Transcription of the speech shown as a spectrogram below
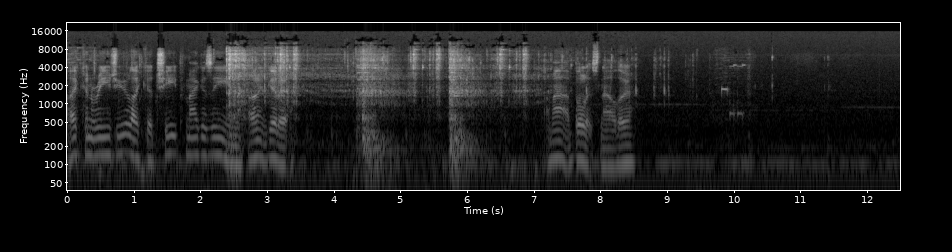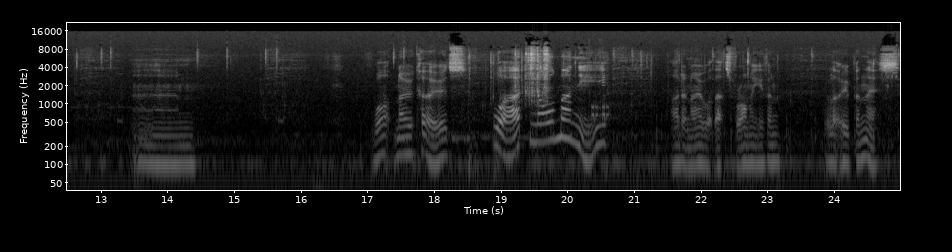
I can read you like a cheap magazine. I don't get it. I'm out of bullets now, though. What? No codes? What? No money? I don't know what that's from even. Will it open this?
